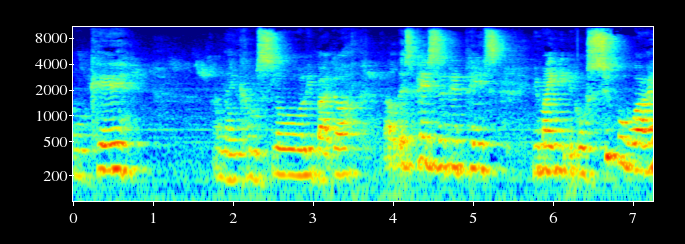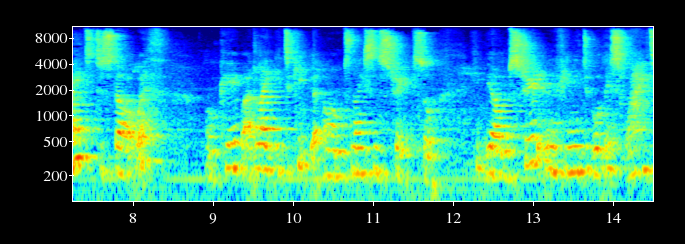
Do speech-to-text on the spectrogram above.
Okay, and then come slowly back up. Well, this pace is a good pace. You might need to go super wide to start with. Okay, but I'd like you to keep the arms nice and straight. So keep the arms straight and if you need to go this wide,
